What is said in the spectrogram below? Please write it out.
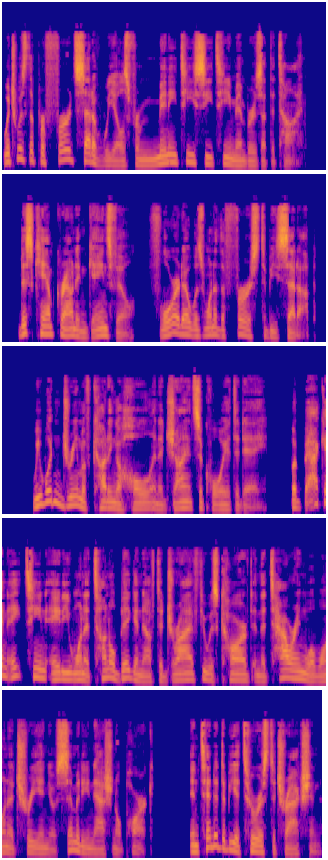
which was the preferred set of wheels for many TCT members at the time. This campground in Gainesville, Florida was one of the first to be set up. We wouldn't dream of cutting a hole in a giant sequoia today, but back in 1881 a tunnel big enough to drive through was carved in the towering Wawona tree in Yosemite National Park. Intended to be a tourist attraction,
